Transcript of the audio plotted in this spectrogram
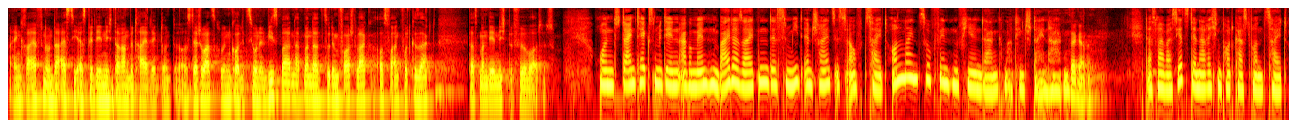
eingreifen. Und da ist die SPD nicht daran beteiligt. Und aus der schwarz-grünen Koalition in Wiesbaden hat man da zu dem Vorschlag aus Frankfurt gesagt, dass man den nicht befürwortet. Und dein Text mit den Argumenten beider Seiten des Mietentscheids ist auf Zeit Online zu finden. Vielen Dank, Martin Steinhagen. Sehr gerne. Das war was jetzt, der Nachrichtenpodcast von Zeit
